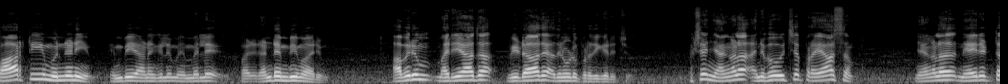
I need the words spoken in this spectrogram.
പാർട്ടിയും മുന്നണിയും എം പി ആണെങ്കിലും എം എൽ എ രണ്ട് എം പിമാരും അവരും മര്യാദ വിടാതെ അതിനോട് പ്രതികരിച്ചു. പക്ഷേ ഞങ്ങൾ അനുഭവിച്ച പ്രയാസം ഞങ്ങൾ നേരിട്ട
